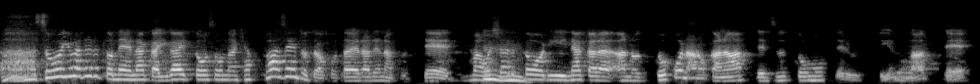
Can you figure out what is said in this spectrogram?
ああ、そう言われるとね、なんか意外とそんな100%とは答えられなくって、まあおっしゃる通り、うんうん、だから、あの、どこなのかなってずっと思ってるっていうのがあって、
